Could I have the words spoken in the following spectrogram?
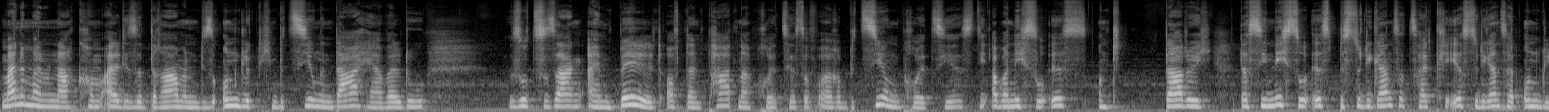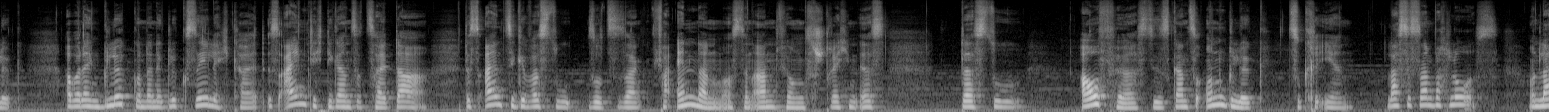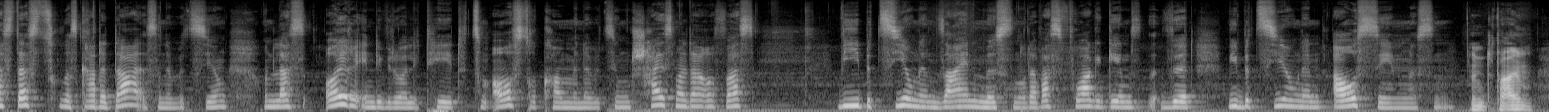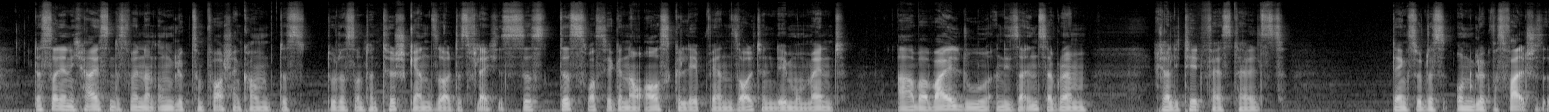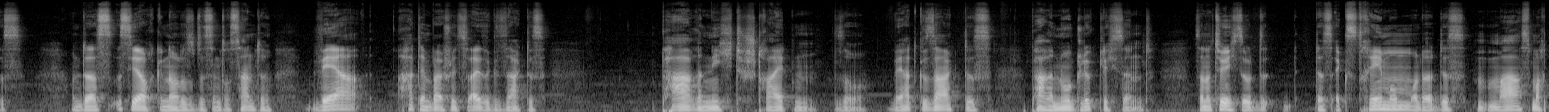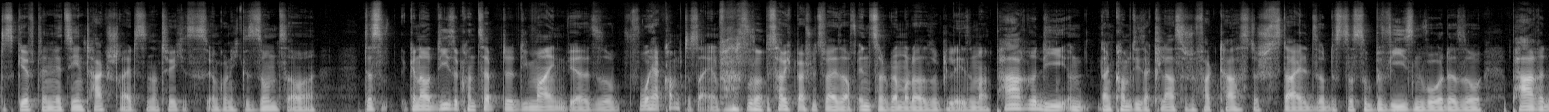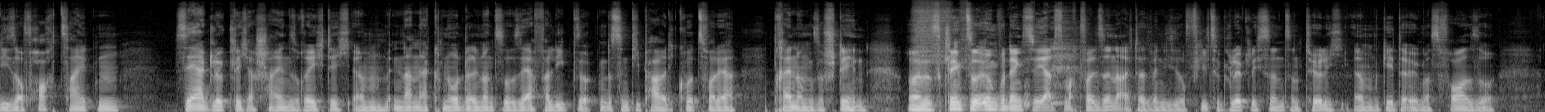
meiner Meinung nach kommen all diese Dramen, diese unglücklichen Beziehungen daher, weil du sozusagen ein Bild auf deinen Partner projizierst, auf eure Beziehung projizierst, die aber nicht so ist und dadurch, dass sie nicht so ist, bist du die ganze Zeit, kreierst du die ganze Zeit Unglück. Aber dein Glück und deine Glückseligkeit ist eigentlich die ganze Zeit da. Das Einzige, was du sozusagen verändern musst, in Anführungsstrichen, ist, dass du aufhörst, dieses ganze Unglück zu kreieren. Lass es einfach los und lass das zu, was gerade da ist in der Beziehung und lass eure Individualität zum Ausdruck kommen in der Beziehung. Scheiß mal darauf, was wie Beziehungen sein müssen oder was vorgegeben wird, wie Beziehungen aussehen müssen. Und vor allem, das soll ja nicht heißen, dass wenn dann Unglück zum Vorschein kommt, dass du das unter den Tisch gern solltest. Vielleicht ist es das, was ja genau ausgelebt werden sollte in dem Moment. Aber weil du an dieser Instagram-Realität festhältst, denkst du, dass Unglück was Falsches ist. Und das ist ja auch genau das, das Interessante. Wer hat denn beispielsweise gesagt, dass Paare nicht streiten. So, wer hat gesagt, dass Paare nur glücklich sind? So natürlich so das Extremum oder das Maß macht das Gift. Wenn du jetzt jeden Tag streitest, natürlich ist es irgendwo nicht gesund, aber das, genau diese Konzepte, die meinen wir. Also, woher kommt das einfach so? Das habe ich beispielsweise auf Instagram oder so gelesen mal. Paare, die, und dann kommt dieser klassische faktastische Style, so dass das so bewiesen wurde, so Paare, die so auf Hochzeiten sehr glücklich erscheinen, so richtig ähm, miteinander knuddeln und so sehr verliebt wirken. Das sind die Paare, die kurz vor der Trennung so stehen. Und es klingt so, irgendwo denkst du, ja, das macht voll Sinn, Alter, wenn die so viel zu glücklich sind. So, natürlich ähm, geht da irgendwas vor, so.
